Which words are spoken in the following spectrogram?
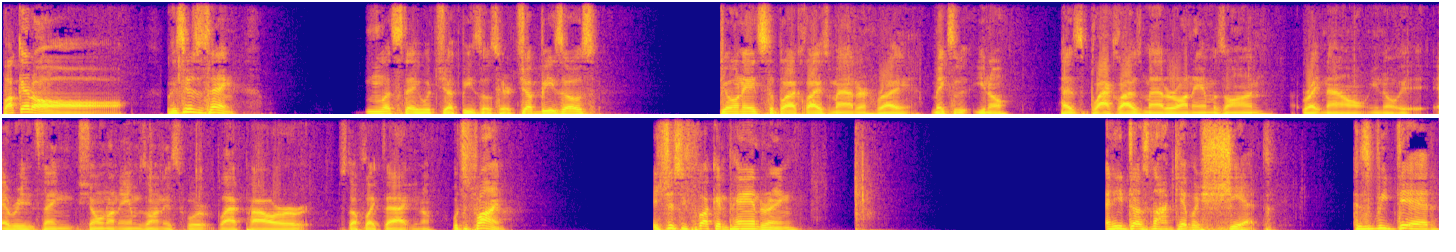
fuck it all. Because here's the thing. Let's stay with Jeff Bezos here. Jeff Bezos donates to Black Lives Matter, right? Makes it, you know, has Black Lives Matter on Amazon right now. You know, it, everything shown on Amazon is for Black Power, stuff like that. You know, which is fine. It's just he's fucking pandering, and he does not give a shit. Because if he did,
